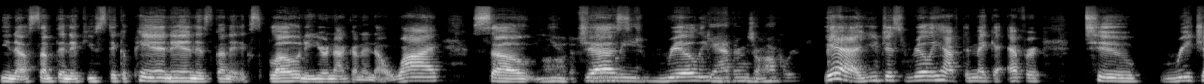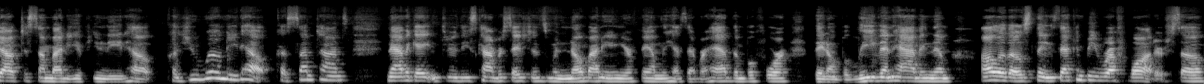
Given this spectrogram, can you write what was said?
you know, something if you stick a pin in, it's going to explode and you're not going to know why. So oh, you just really gatherings are awkward. Yeah, you just really have to make an effort to reach out to somebody if you need help because you will need help because sometimes navigating through these conversations when nobody in your family has ever had them before they don't believe in having them all of those things that can be rough water so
